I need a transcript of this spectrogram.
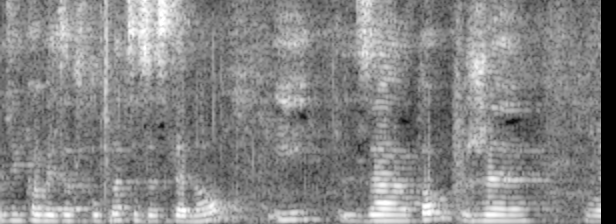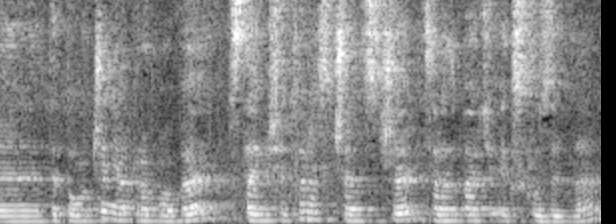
podziękować za współpracę ze Steną i za to, że e, te połączenia promowe stają się coraz częstsze i coraz bardziej ekskluzywne,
